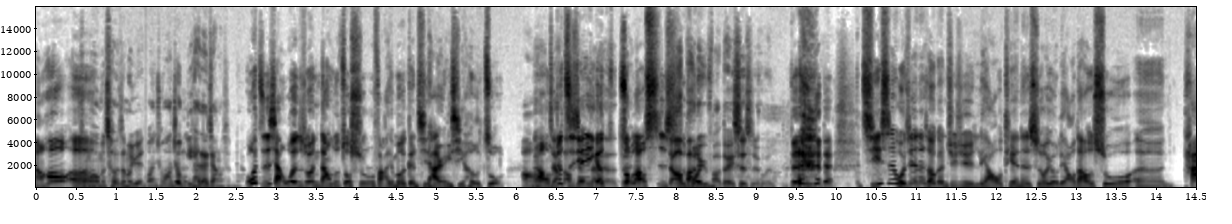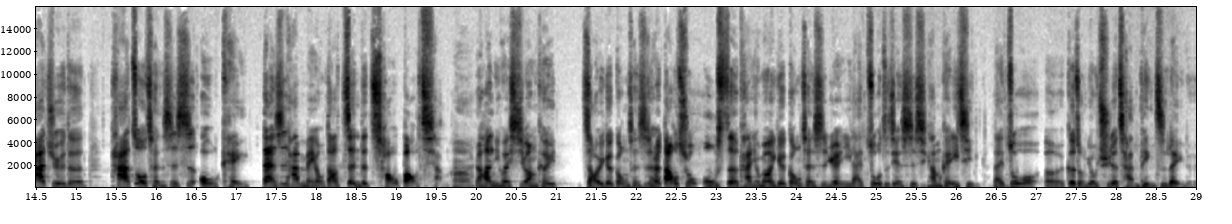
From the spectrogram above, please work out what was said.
然后呃，为什么我们扯这么远？完全忘记我们一开始在讲什么。我只是想问说，你当初做输入法有没有跟其他人一起合作？哦、然后我们就直接一个走到四十婚法，对事实婚。对对对，其实我记得那时候跟 Gigi 聊天的时候有聊到说，呃，他觉得他做城市是 OK，但是他没有到真的超爆强。嗯，然后你会希望可以找一个工程师，他就到处物色看有没有一个工程师愿意来做这件事情，他们可以一起来做呃各种有趣的产品之类的。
